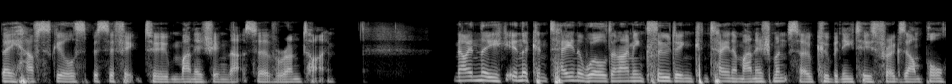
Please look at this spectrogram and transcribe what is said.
they have skills specific to managing that server runtime. Now, in the in the container world, and I'm including container management, so Kubernetes, for example,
